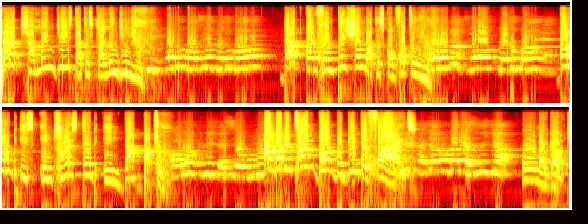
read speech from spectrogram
That challenges that is challenging you. That confrontation that is comforting you. God is interested in that battle. And by the time God begins to fight, oh my God,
